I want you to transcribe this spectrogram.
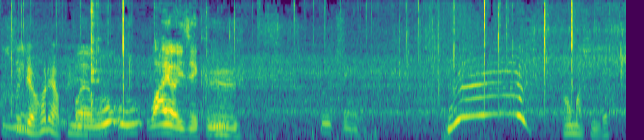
근데 허리 아프네. 와, 오, 오, 와요, 이제 그, 후유증이. 너무 맛있는데?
